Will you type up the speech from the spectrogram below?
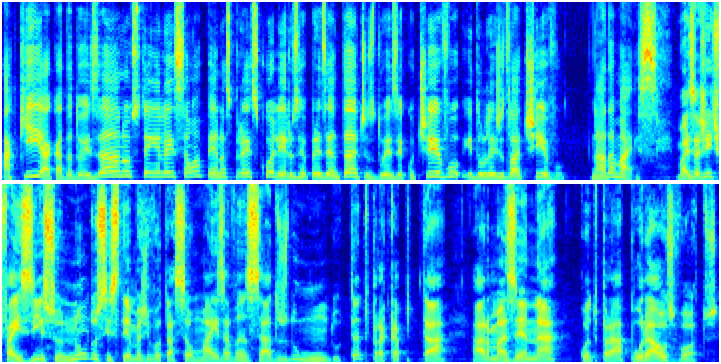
Aqui, a cada dois anos, tem eleição apenas para escolher os representantes do executivo e do legislativo. Nada mais. Mas a gente faz isso num dos sistemas de votação mais avançados do mundo, tanto para captar, armazenar, quanto para apurar os votos.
